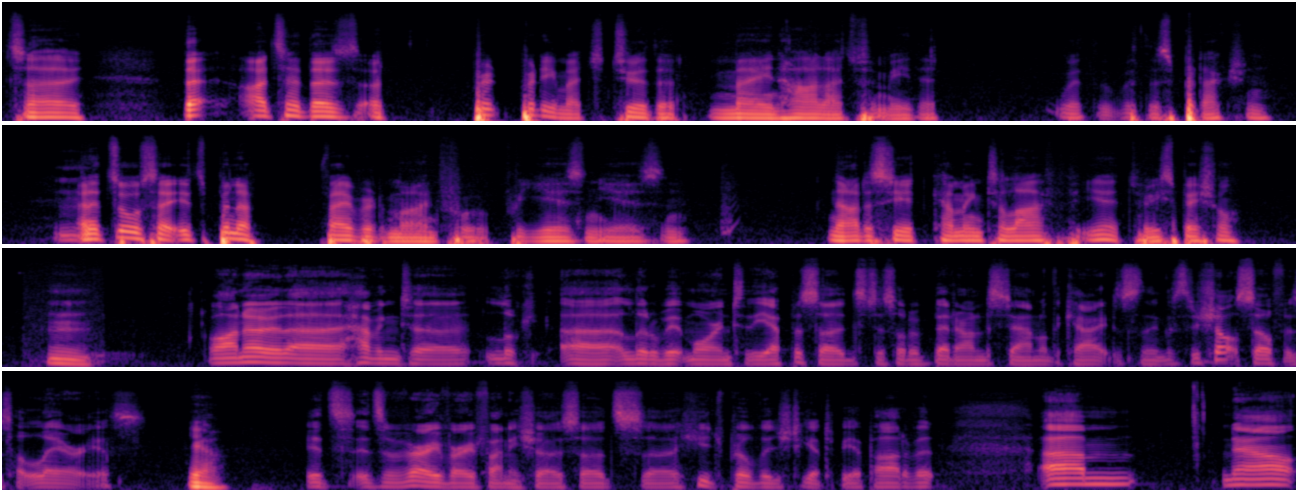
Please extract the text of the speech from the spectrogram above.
So, that, I'd say those are pr- pretty much two of the main highlights for me that with with this production. Mm. And it's also it's been a favorite of mine for, for years and years, and now to see it coming to life, yeah, it's very special. Hmm. Well, I know uh, having to look uh, a little bit more into the episodes to sort of better understand all the characters and things. The show itself is hilarious. Yeah. It's it's a very very funny show, so it's a huge privilege to get to be a part of it. Um, now,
